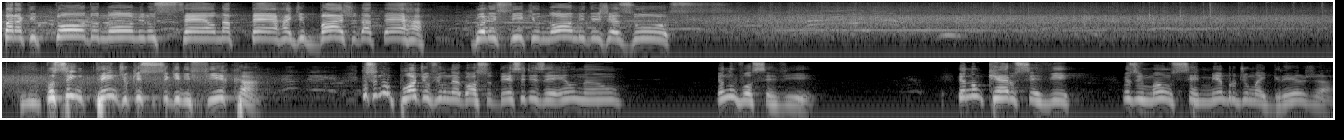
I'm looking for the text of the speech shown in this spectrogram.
para que todo nome no céu, na terra e debaixo da terra glorifique o nome de Jesus. Você entende o que isso significa? Você não pode ouvir um negócio desse e dizer: Eu não, eu não vou servir. Eu não quero servir. Meus irmãos, ser membro de uma igreja,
